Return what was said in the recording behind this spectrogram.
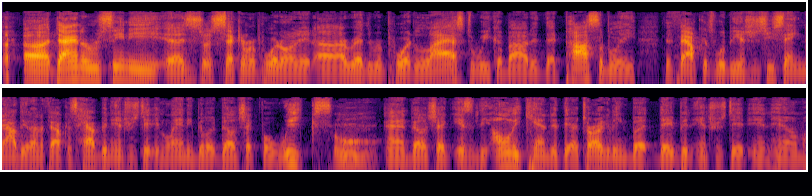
uh, Dianna Russini, uh, this is her second report on it. Uh, I read the report last week about it that possibly the Falcons would be interested. She's saying now the Atlanta Falcons have been interested in landing Billy Belichick for weeks. Ooh. And Belichick isn't the only candidate they are targeting, but they've been interested in him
